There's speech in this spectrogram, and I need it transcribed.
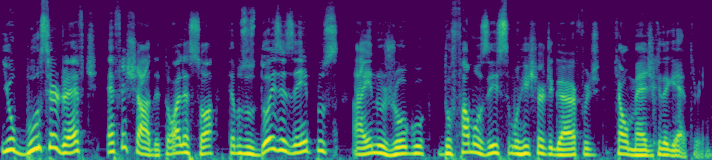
e o Booster Draft é fechado. Então olha só, temos os dois exemplos aí no jogo do famosíssimo Richard Garfield, que é o Magic the Gathering.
